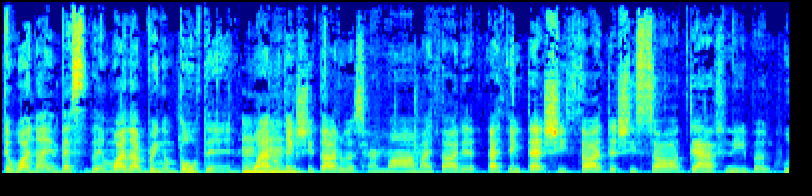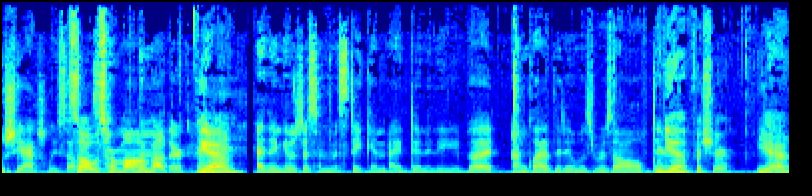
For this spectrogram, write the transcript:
then why not invest? Then why not bring them both in? Well, I don't mm-hmm. think she thought it was her mom. I thought it. I think that she thought that she saw Daphne, but who she actually saw, Saw was her mom. the mother. Yeah, mm-hmm. I think it was just a mistaken identity, but I'm glad that it was resolved. And yeah, for sure. Yeah.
